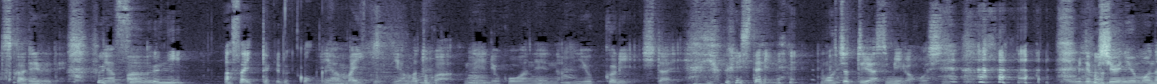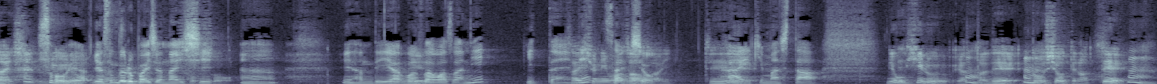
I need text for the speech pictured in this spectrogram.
疲れるで。普通に朝行ったけど今回は。山行く山とかね、うん旅行はねゆっくりしたい。ゆっくりしたいね。もうちょっと休みが欲しい。でも収入もないしそうや。休んでる場合じゃないし。そうう。ん。いやんでやでわざわざに行ったんやね最初にわざわざ最行って、初。はい行きましたでお昼やったで、うん。どうしようってなってう、ん。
